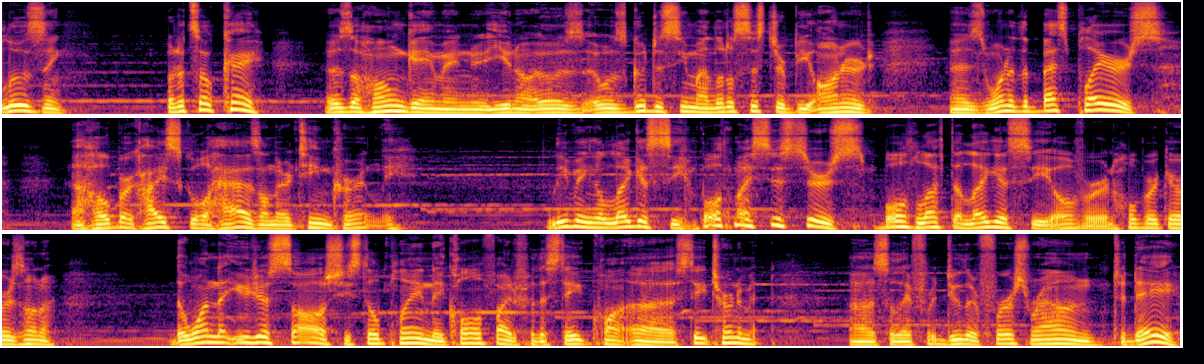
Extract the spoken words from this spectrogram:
losing, but it's okay. It was a home game, and you know it was it was good to see my little sister be honored as one of the best players that Holbrook High School has on their team currently, leaving a legacy. Both my sisters both left a legacy over in Holbrook, Arizona. The one that you just saw, she's still playing. They qualified for the state uh, state tournament, uh, so they do their first round today.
